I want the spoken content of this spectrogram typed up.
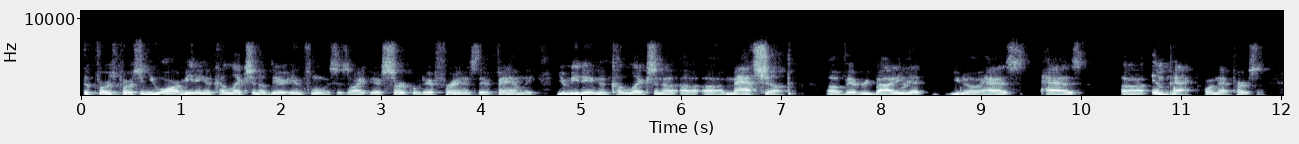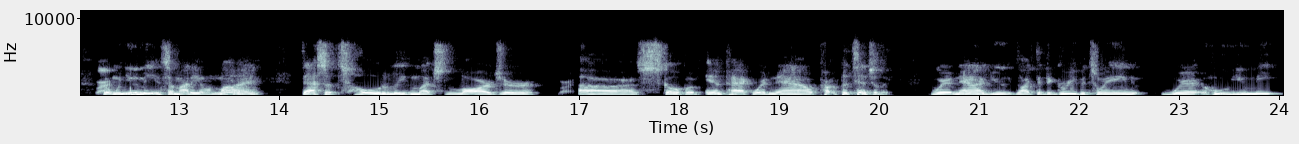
the first person you are meeting a collection of their influences, right? Their circle, their friends, their family. You're meeting a collection, a, a, a mashup of everybody that you know has has uh, impact on that person. But when you're meeting somebody online, that's a totally much larger uh, scope of impact. Where now potentially, where now you like the degree between where who you meet,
